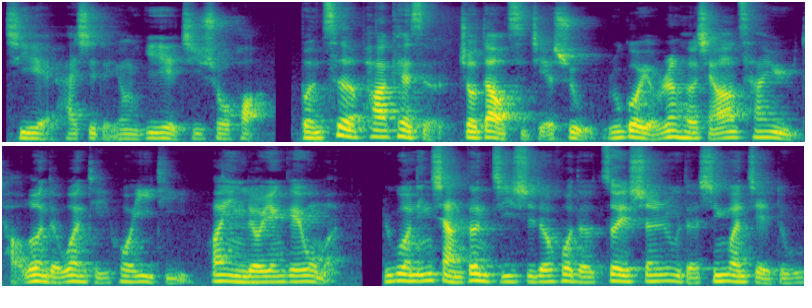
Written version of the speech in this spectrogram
企业还是得用业绩说话。本次的 podcast 就到此结束。如果有任何想要参与讨论的问题或议题，欢迎留言给我们。如果您想更及时的获得最深入的新闻解读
